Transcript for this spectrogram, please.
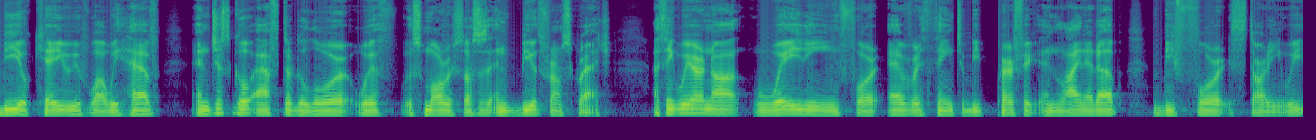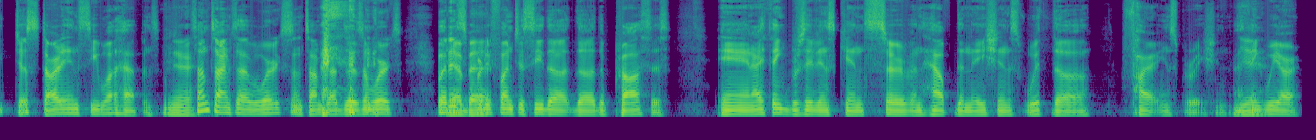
be okay with what we have and just go after the Lord with, with small resources and build from scratch. I think we are not waiting for everything to be perfect and line it up before starting. We just start and see what happens. Yeah. Sometimes that works, sometimes that doesn't work. But yeah, it's pretty fun to see the, the the process. And I think Brazilians can serve and help the nations with the fire inspiration. I yeah. think we are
